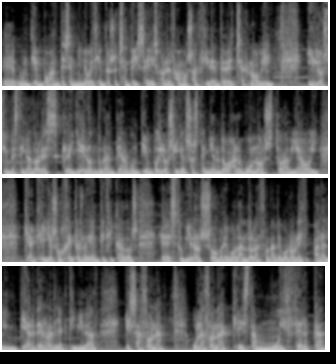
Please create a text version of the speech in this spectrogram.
eh, un tiempo antes, en 1986, con el famoso accidente de Chernóbil y los investigadores creyeron durante algún tiempo y lo siguen sosteniendo algunos todavía hoy que aquellos objetos no identificados eh, estuvieron sobrevolando la zona de Voronezh para limpiar de radiactividad esa zona, una zona que está muy cerca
